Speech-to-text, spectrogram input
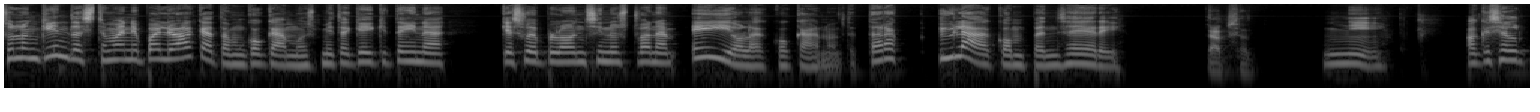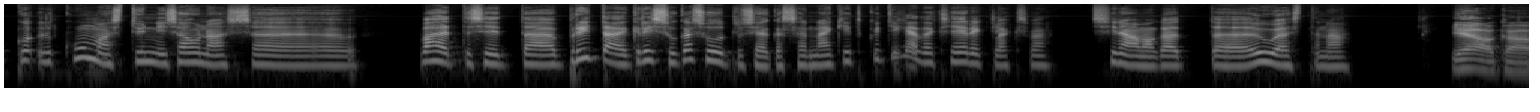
sul on kindlasti mõni palju ägedam kogemus, mida keegi teine kes võib-olla on sinust vanem, ei ole kogenud, et ära üle kompenseeri. täpselt. nii, aga seal kuumas tünnisaunas äh, vahetasid äh, Brita ja Krissu ka suudlusi, aga sa nägid, kui tigedaks Eerik läks või? sina magad äh, õues täna. ja, aga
